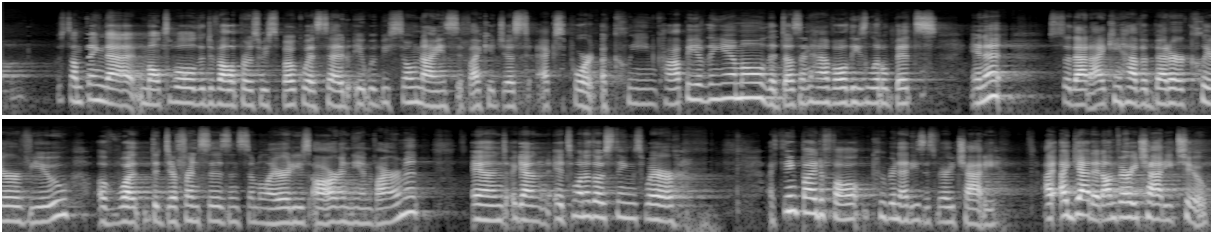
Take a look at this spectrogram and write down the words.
something that multiple of the developers we spoke with said it would be so nice if I could just export a clean copy of the YAML that doesn't have all these little bits in it so that I can have a better, clearer view of what the differences and similarities are in the environment. And again, it's one of those things where I think by default, Kubernetes is very chatty. I, I get it, I'm very chatty too.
